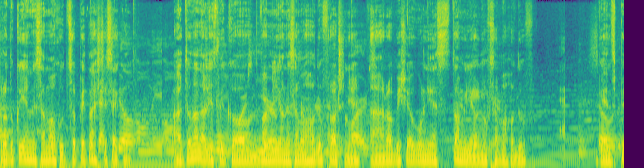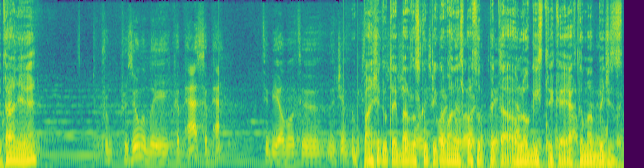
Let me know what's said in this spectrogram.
produkujemy samochód co 15 sekund. Ale to nadal jest tylko 2 miliony samochodów rocznie, a robi się ogólnie 100 milionów samochodów. Więc pytanie, Pan się tutaj w bardzo skomplikowany sposób pyta o logistykę, jak to ma być z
